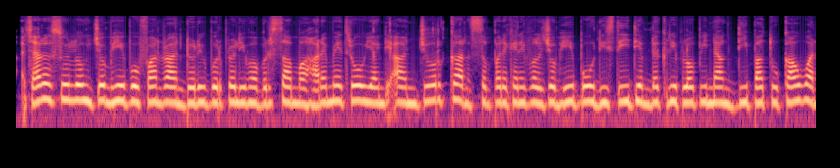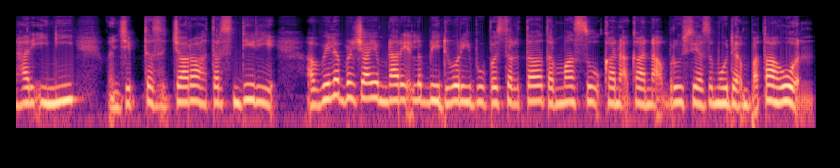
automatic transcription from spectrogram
Acara sulung Jom Heboh Fun Run 2025 bersama Harian Metro yang dianjurkan sempena Karnival Jom Heboh di Stadium Negeri Pulau Pinang di Batu Kawan hari ini mencipta sejarah tersendiri apabila berjaya menarik lebih 2,000 peserta termasuk kanak-kanak berusia semuda 4 tahun.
